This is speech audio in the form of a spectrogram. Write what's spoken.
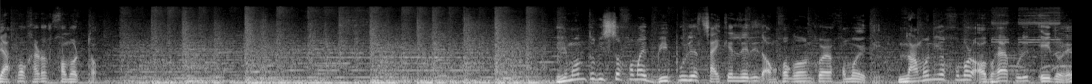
ব্যাপক হাৰত সমৰ্থক। হিমন্ত বিশ্ব শৰ্মাই বিহপুৰীয়াত চাইকেল ৰেলীত অংশগ্ৰহণ কৰাৰ সময়তেই নামনি অসমৰ অভয়াপুৰীত এইদৰে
